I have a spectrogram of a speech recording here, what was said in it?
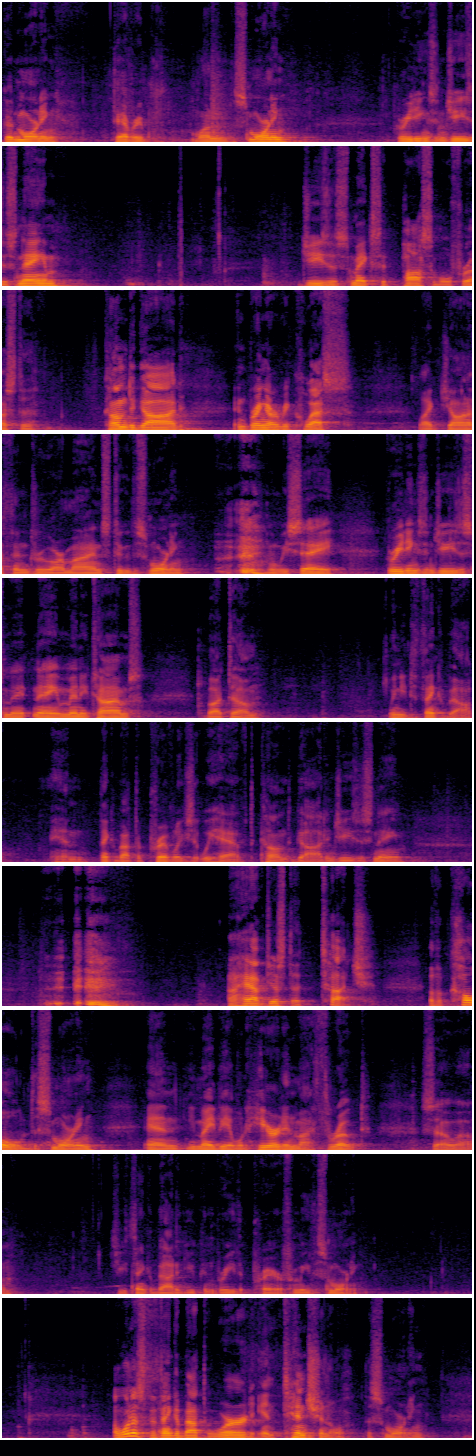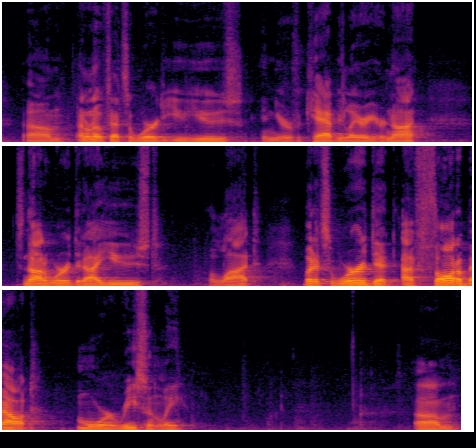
Good morning to everyone this morning. Greetings in Jesus' name. Jesus makes it possible for us to come to God and bring our requests, like Jonathan drew our minds to this morning. and we say greetings in Jesus' name many times, but um, we need to think about and think about the privilege that we have to come to God in Jesus' name. I have just a touch of a cold this morning, and you may be able to hear it in my throat. So, um, as you think about it, you can breathe a prayer for me this morning. I want us to think about the word intentional this morning. Um, I don't know if that's a word that you use in your vocabulary or not. It's not a word that I used a lot, but it's a word that I've thought about more recently um,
